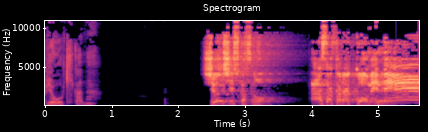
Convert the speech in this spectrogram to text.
病気かなシュンシスカスの朝からごめんねは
